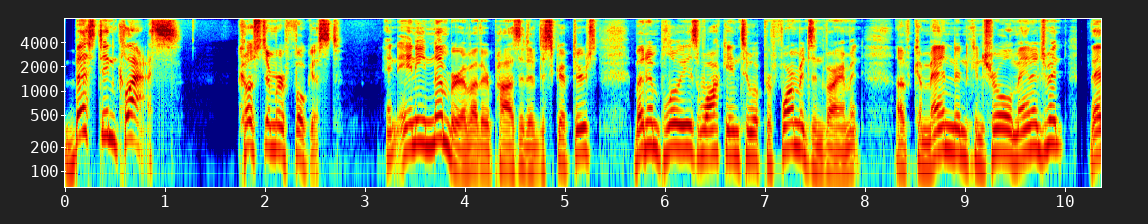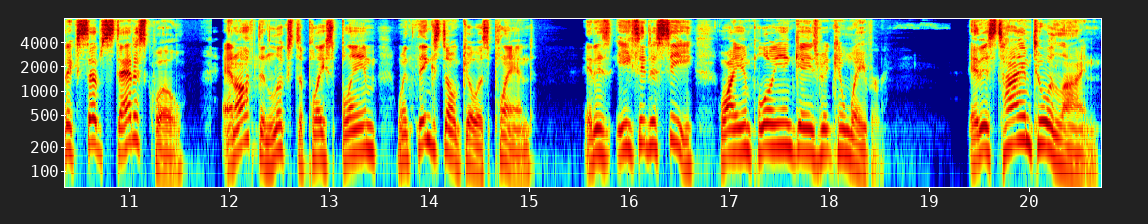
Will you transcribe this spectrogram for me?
best in class, customer focused, and any number of other positive descriptors, but employees walk into a performance environment of command and control management that accepts status quo and often looks to place blame when things don't go as planned, it is easy to see why employee engagement can waver. It is time to align.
